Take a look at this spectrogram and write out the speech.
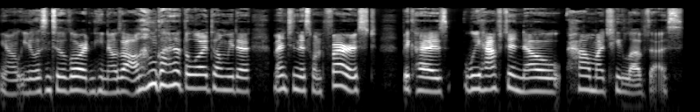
you know you listen to the lord and he knows all i'm glad that the lord told me to mention this one first because we have to know how much he loves us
